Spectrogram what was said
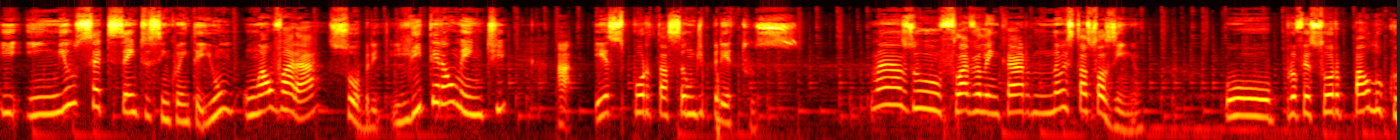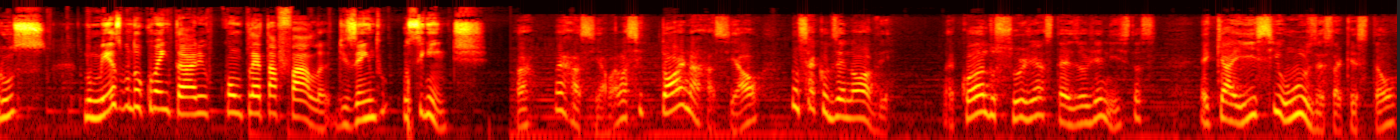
E em 1751, um alvará sobre, literalmente, a exportação de pretos. Mas o Flávio Alencar não está sozinho. O professor Paulo Cruz no mesmo documentário, completa a fala, dizendo o seguinte: Não é racial, ela se torna racial no século XIX, né, quando surgem as teses eugenistas, é que aí se usa essa questão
